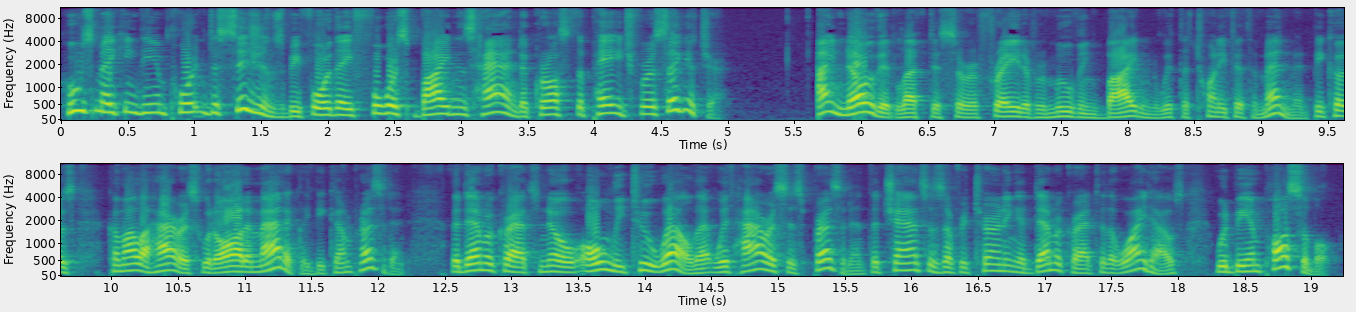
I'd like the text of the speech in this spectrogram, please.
Who's making the important decisions before they force Biden's hand across the page for a signature? I know that leftists are afraid of removing Biden with the 25th Amendment because Kamala Harris would automatically become president. The Democrats know only too well that with Harris as president, the chances of returning a Democrat to the White House would be impossible.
